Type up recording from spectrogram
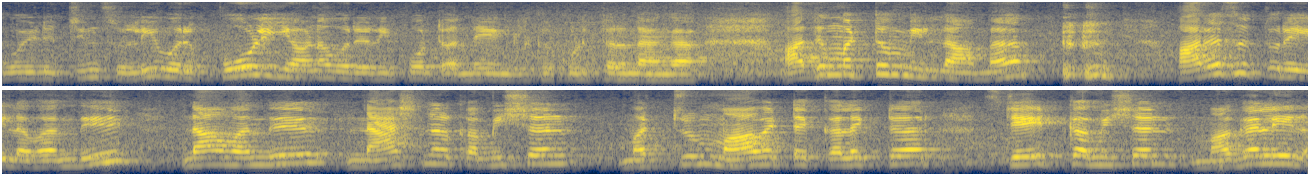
போயிடுச்சுன்னு சொல்லி ஒரு போலியான ஒரு ரிப்போர்ட் வந்து எங்களுக்கு கொடுத்துருந்தாங்க. அது மட்டும் இல்லாமல் அரசு துறையில் வந்து நான் வந்து நேஷ்னல் கமிஷன் மற்றும் மாவட்ட கலெக்டர் ஸ்டேட் கமிஷன் மகளிர்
